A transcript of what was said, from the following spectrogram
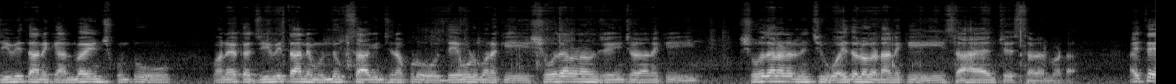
జీవితానికి అన్వయించుకుంటూ మన యొక్క జీవితాన్ని ముందుకు సాగించినప్పుడు దేవుడు మనకి శోధనలను జయించడానికి శోధనల నుంచి వైదొలగడానికి సహాయం చేస్తాడనమాట అయితే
